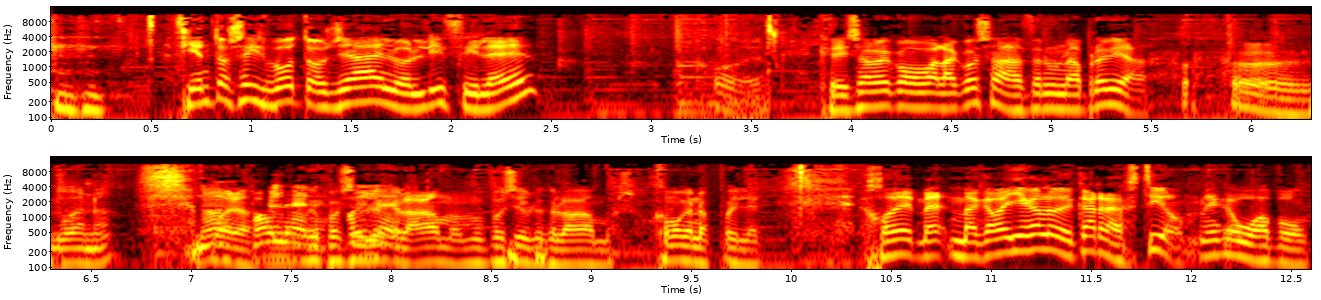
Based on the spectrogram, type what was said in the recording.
106 votos ya en los Leafil, ¿eh? Joder. ¿Queréis saber cómo va la cosa? ¿Hacer una previa? Bueno. No, bueno, spoiler, muy posible spoiler. que lo hagamos, muy posible que lo hagamos. ¿Cómo que no spoiler? Joder, me, me acaba de llegar lo de Carras, tío. Mira qué guapo.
